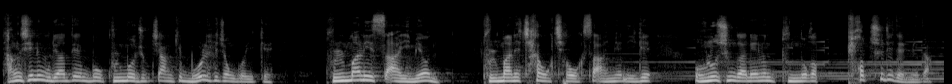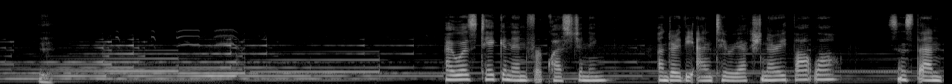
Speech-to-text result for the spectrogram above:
당신이 우리한테 뭐 굶어 죽지 않게 뭘 해준 거 있게? 불만이 쌓이면 불만이 차곡차곡 쌓이면 이게 어느 순간에는 분노가 표출이 됩니다. 예. I was taken in for questioning under the anti-reactionary thought law. Since then,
